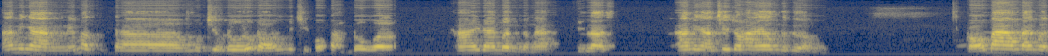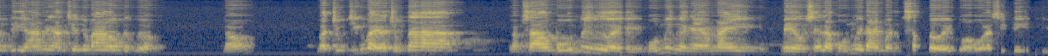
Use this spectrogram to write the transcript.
20 ngàn nếu mà uh, một triệu đô lúc đó mới chỉ có khoảng độ uh, hai diamond chẳng hạn thì là 20 ngàn chia cho hai ông được hưởng. Có ba ông diamond thì 20 ngàn chia cho ba ông được hưởng. Đó. Và chúng chính vậy là chúng ta làm sao 40 người 40 người ngày hôm nay đều sẽ là 40 diamond sắp tới của Ola City thì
